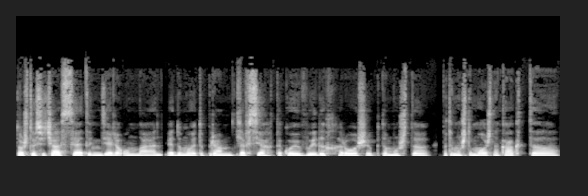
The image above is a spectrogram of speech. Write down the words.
то, что сейчас вся эта неделя онлайн, я думаю, это прям для всех такой выдох хороший, потому что, потому что можно как-то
